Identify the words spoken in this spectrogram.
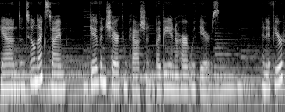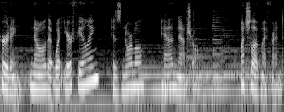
And until next time, give and share compassion by being a heart with ears. And if you're hurting, know that what you're feeling is normal and natural. Much love, my friend.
